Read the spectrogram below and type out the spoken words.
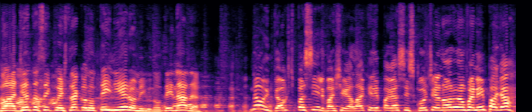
não adianta sequestrar que eu não tenho dinheiro, amigo. Não tem nada. Não, e pior que, tipo assim, ele vai chegar lá, querer pagar seis contos, e na hora não vai nem pagar.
